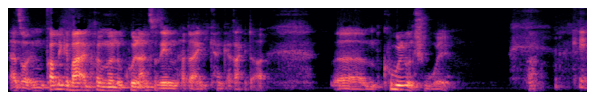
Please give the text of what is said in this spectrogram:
Also im Comic war er einfach immer nur cool anzusehen und hatte eigentlich keinen Charakter ähm, cool und schwul. Ja. Okay.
